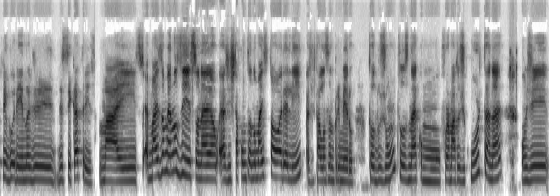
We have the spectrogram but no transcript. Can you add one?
figurino de, de cicatriz. Mas é mais ou menos isso, né? A gente tá contando uma história ali. A gente tá lançando primeiro todos juntos, né? Como um formato de curta, né? Onde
